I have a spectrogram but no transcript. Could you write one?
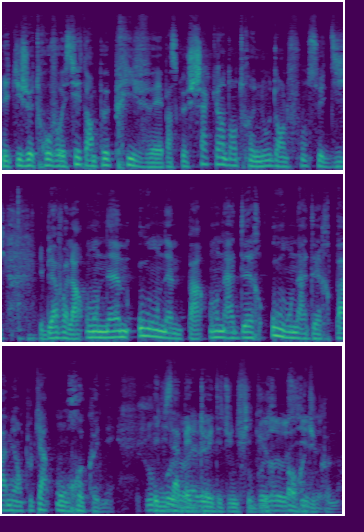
mais qui, je trouve aussi, est un peu privée, parce que chacun d'entre nous, dans le fond, se dit, eh bien voilà, on aime ou on n'aime pas, on adhère ou on n'adhère pas, mais en tout cas, on reconnaît. Elisabeth II était une figure hors du commun.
